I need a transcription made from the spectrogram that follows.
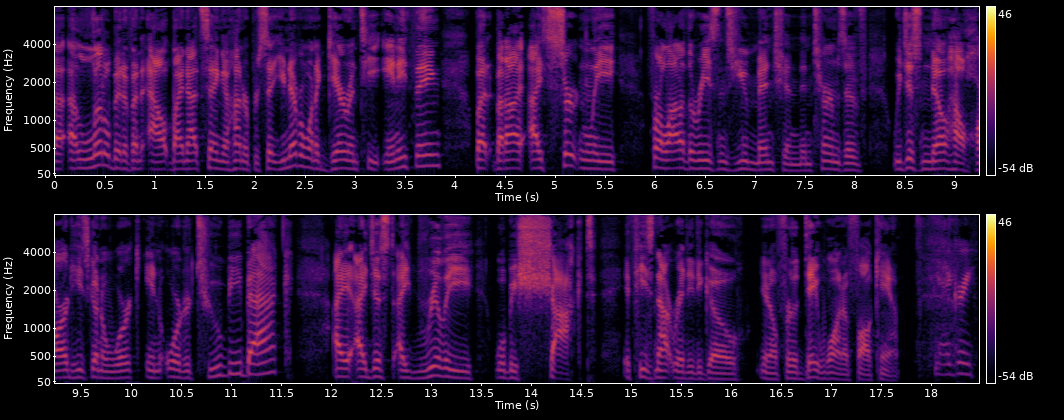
a, a, little bit of an out by not saying 100%. You never want to guarantee anything, but, but I, I certainly, for a lot of the reasons you mentioned, in terms of we just know how hard he's going to work in order to be back. I, I just, I really will be shocked if he's not ready to go, you know, for the day one of fall camp. Yeah, I agree.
